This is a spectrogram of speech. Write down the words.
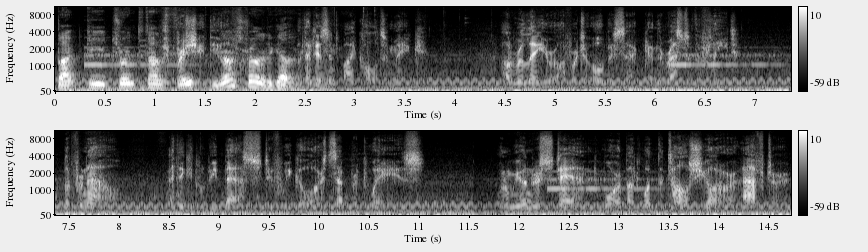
But can you join Titan's fleet? You're offer, stronger together. But that isn't my call to make. I'll relay your offer to Obisek and the rest of the fleet. But for now, think it would be best if we go our separate ways. When we understand more about what the Tal Shiar are after,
